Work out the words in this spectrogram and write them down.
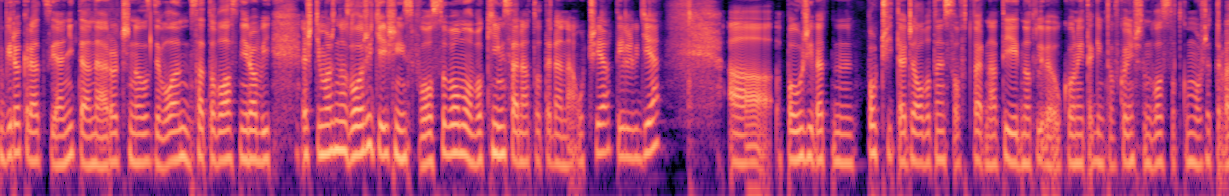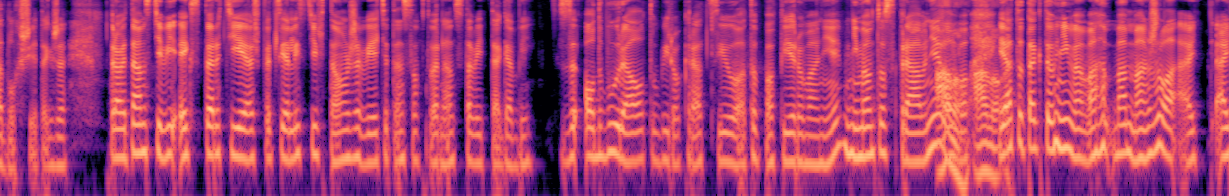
byrokracia, ani tá náročnosť, len sa to vlastne robí ešte možno zložitejším spôsobom, lebo kým sa na to teda naučia tí ľudia a používať ten počítač alebo ten software na tie jednotlivé úkony, tak im to v konečnom dôsledku môže trvať dlhšie. Takže práve tam ste vy experti a špecialisti v tom, že viete ten software nadstaviť tak, aby odbúral tú byrokraciu a to papierovanie. Vnímam to správne, áno, lebo áno. ja to takto vnímam. Mám manžela aj, aj,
